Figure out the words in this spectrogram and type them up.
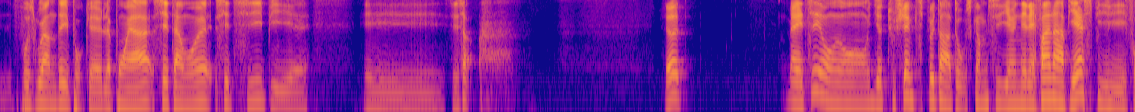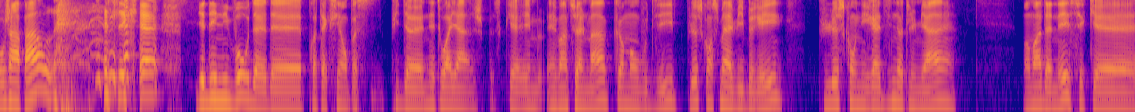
Il faut se grounder pour que le point A, c'est à moi, c'est ici, puis. euh, et c'est ça. Là, ben, tu sais, on, y a touché un petit peu tantôt. C'est comme s'il y a un éléphant dans la pièce, puis il faut que j'en parle. c'est que il y a des niveaux de, de protection puis de nettoyage. Parce que éventuellement, comme on vous dit, plus qu'on se met à vibrer, plus qu'on irradie notre lumière, à un moment donné, c'est que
